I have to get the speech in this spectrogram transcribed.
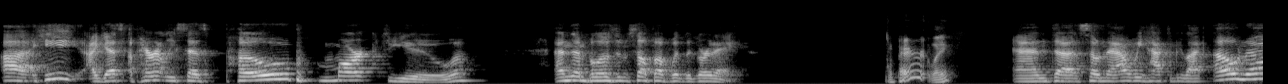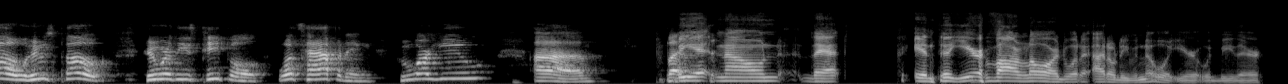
uh he I guess apparently says Pope marked you and then blows himself up with the grenade. Apparently. And uh, so now we have to be like, oh no, who's Pope? Who are these people? What's happening? Who are you? Uh, but be it known that in the year of our Lord. What I don't even know what year it would be there.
